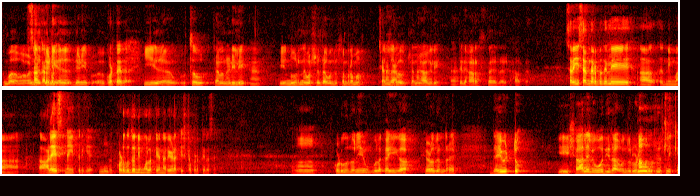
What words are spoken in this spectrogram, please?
ತುಂಬ ಒಳ್ಳೆ ದೇಣಿ ದೇಣಿಗೆ ಕೊಡ್ತಾ ಇದ್ದಾರೆ. ಈ ಉತ್ಸವ ಚೆನ್ನಾಗಿ ನಡೀಲಿ. ಈ ನೂರನೇ ವರ್ಷದ ಒಂದು ಸಂಭ್ರಮ ಎಲ್ಲರೂ ಚೆನ್ನಾಗಾಗಲಿ ಅಂತೇಳಿ ಹಾರೈಸ್ತಾ ಇದ್ದಾರೆ. ಹೌದು. ಸರ್ ಈ ಸಂದರ್ಭದಲ್ಲಿ ನಿಮ್ಮ ಹಳೆ ಸ್ನೇಹಿತರಿಗೆ ಕೊಡಗು ಧ್ವನಿ ಮೂಲಕ ಏನಾದ್ರು ಹೇಳಕ್ಕೆ ಇಷ್ಟಪಡ್ತೀರಾ ಸರ್? ಕೊಡಗು ಧ್ವನಿ ಮೂಲಕ ಈಗ ಹೇಳೋದಂದರೆ ದಯವಿಟ್ಟು ಈ ಶಾಲೆಯಲ್ಲಿ ಓದಿದ ಒಂದು ಋಣವನ್ನು ತೀರಿಸಲಿಕ್ಕೆ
